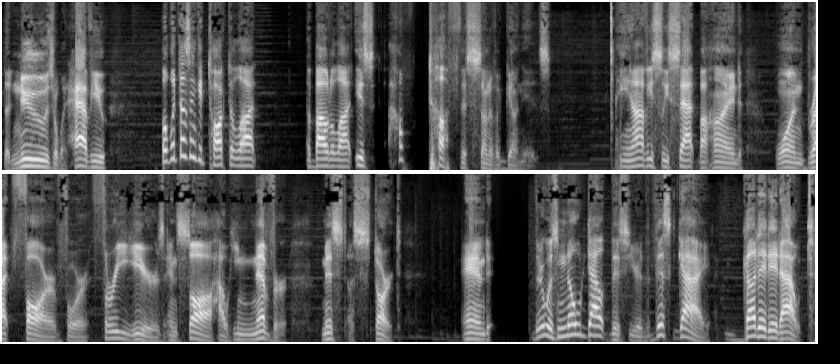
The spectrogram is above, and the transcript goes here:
the news or what have you. But what doesn't get talked a lot about a lot is how tough this son of a gun is. He obviously sat behind one Brett Favre for three years and saw how he never missed a start. And there was no doubt this year that this guy gutted it out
